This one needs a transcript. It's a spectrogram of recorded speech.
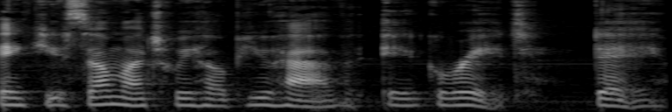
Thank you so much. We hope you have a great day.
